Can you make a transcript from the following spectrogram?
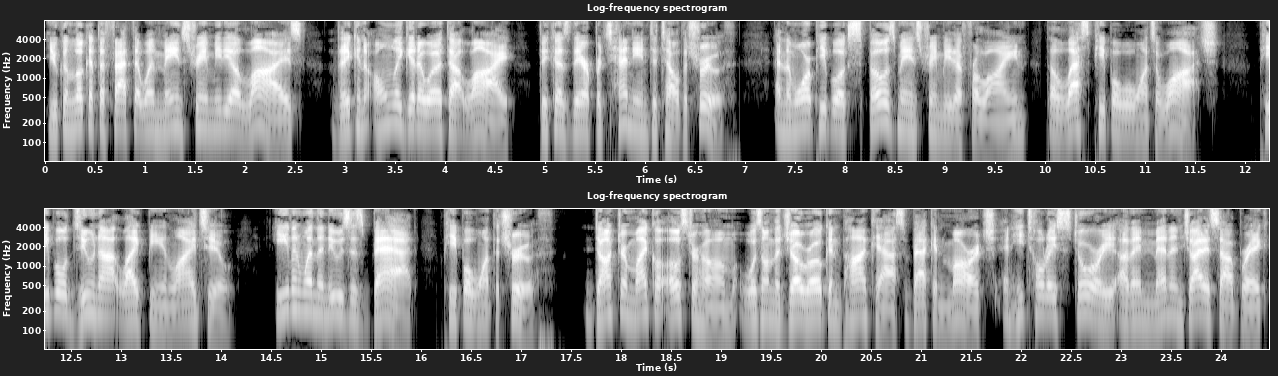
You can look at the fact that when mainstream media lies, they can only get away with that lie because they are pretending to tell the truth. And the more people expose mainstream media for lying, the less people will want to watch. People do not like being lied to. Even when the news is bad, people want the truth. Dr. Michael Osterholm was on the Joe Rogan podcast back in March, and he told a story of a meningitis outbreak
